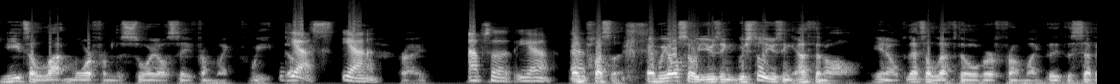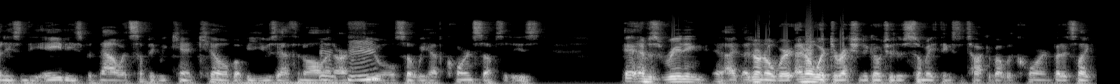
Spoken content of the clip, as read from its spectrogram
needs a lot more from the soil, say from like wheat. Yes. Yeah. Right. Absolutely. Yeah. And plus, and we also using we're still using ethanol. You know, that's a leftover from like the, the 70s and the 80s, but now it's something we can't kill, but we use ethanol mm-hmm. in our mm-hmm. fuel, so we have corn subsidies. I'm just reading. I, I don't know where I don't know what direction to go to. There's so many things to talk about with corn, but it's like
